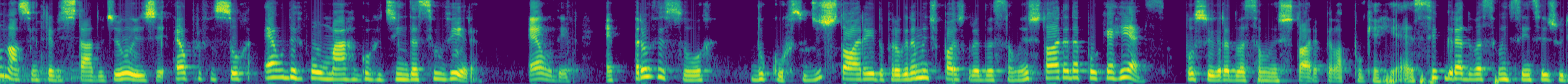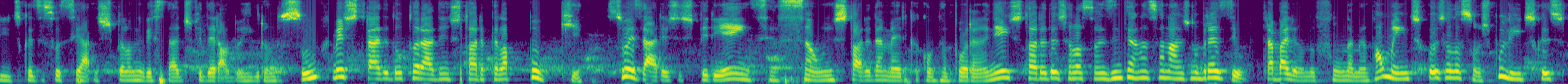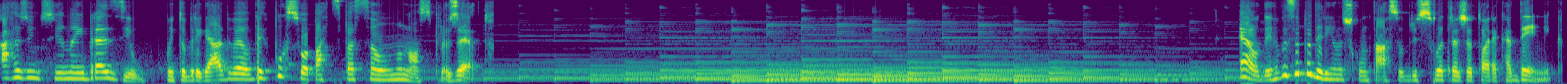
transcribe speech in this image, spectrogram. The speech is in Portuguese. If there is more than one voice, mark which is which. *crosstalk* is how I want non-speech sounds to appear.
Speaker 1: O nosso entrevistado de hoje é o professor Helder Volmar Gordim da Silveira. Helder é professor do curso de História e do Programa de Pós-Graduação em História da PUC-RS. Possui graduação em História pela PUC-RS, graduação em Ciências Jurídicas e Sociais pela Universidade Federal do Rio Grande do Sul, mestrado e doutorado em História pela PUC. Suas áreas de experiência são em História da América Contemporânea e História das Relações Internacionais no Brasil, trabalhando fundamentalmente com as relações políticas Argentina e Brasil. Muito obrigado, Helder, por sua participação no nosso projeto. Helder, você poderia nos contar sobre sua trajetória acadêmica?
